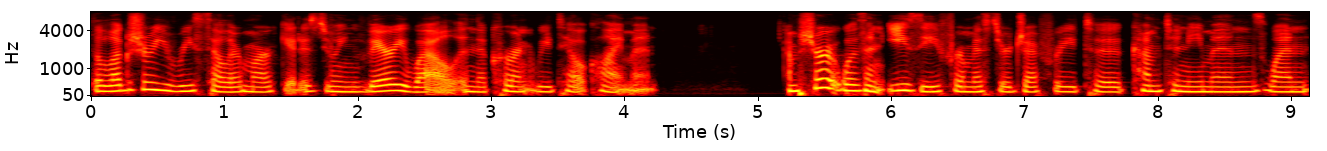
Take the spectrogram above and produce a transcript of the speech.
the luxury reseller market is doing very well in the current retail climate. I'm sure it wasn't easy for Mr. Jeffrey to come to Neiman's when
